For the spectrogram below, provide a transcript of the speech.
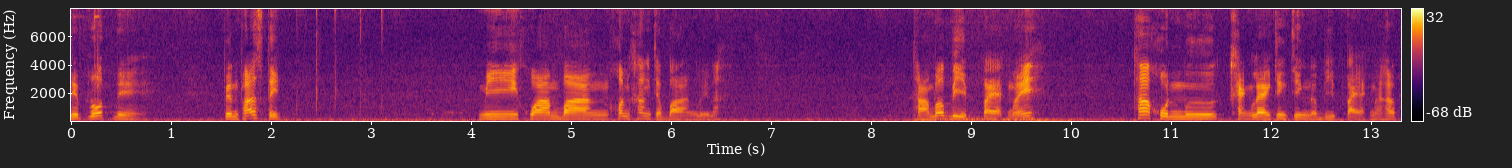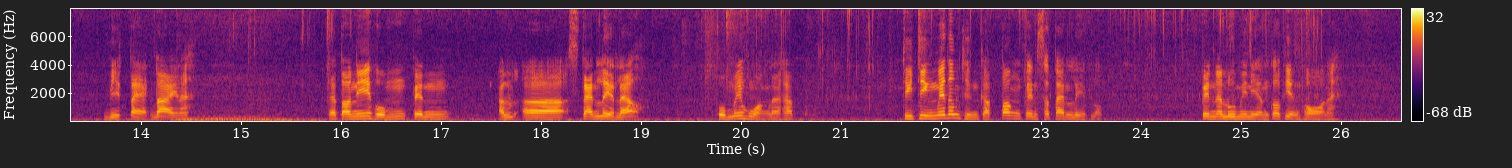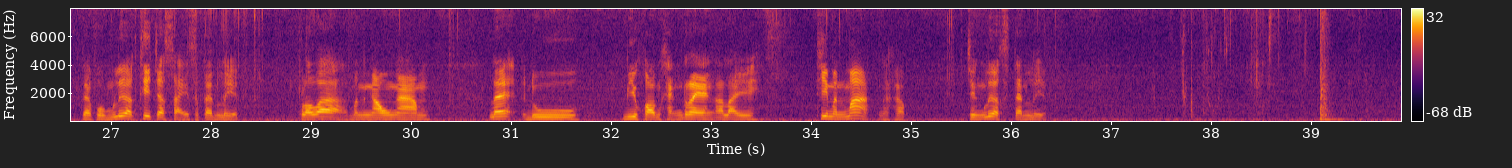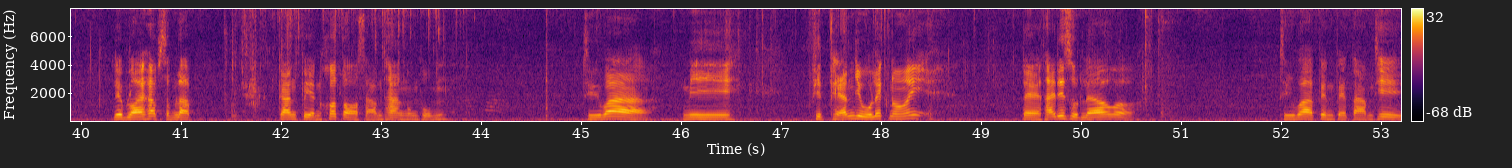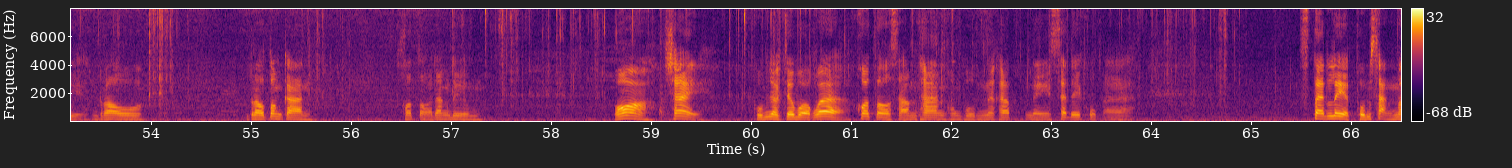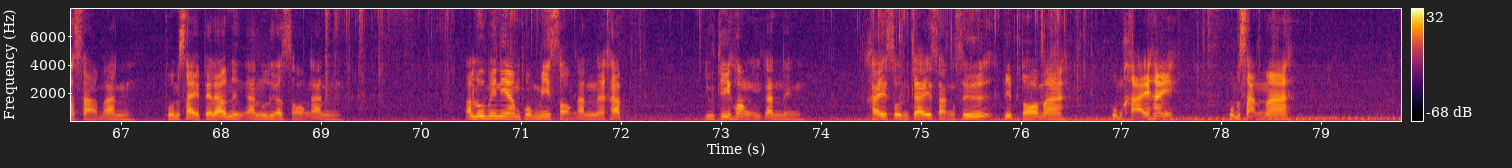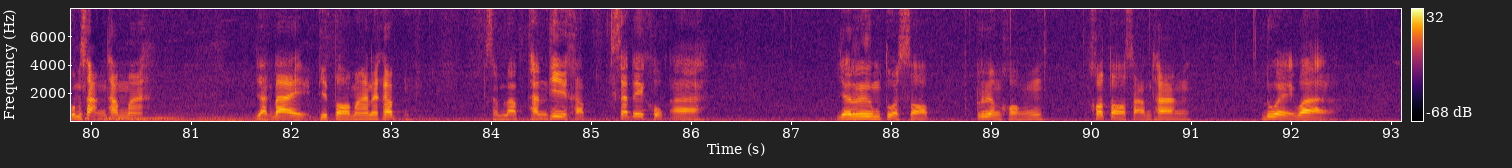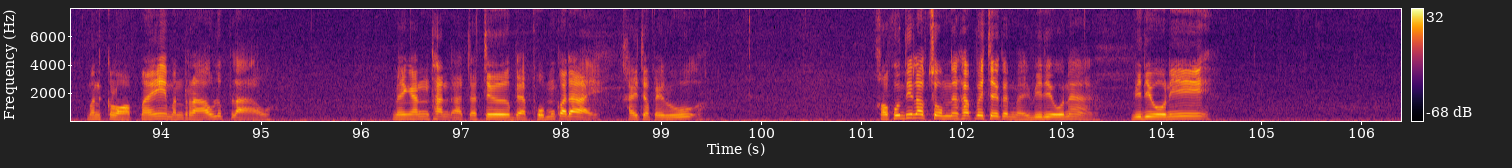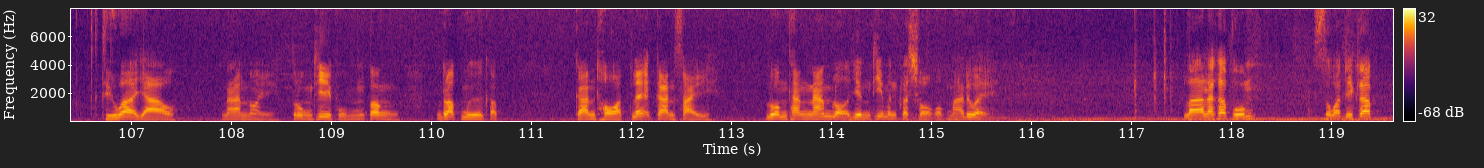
ติดรถนี่ เป็นพลาสติก มีความบางค่อนข้างจะบางเลยนะ ถามว่าบีบแตกไหม ถ้าคนมือแข็งแรงจริงๆนะบีบแตกนะครับ บีบแตกได้นะ แต่ตอนนี้ผมเป็น สแตนเลสแล้ว ผมไม่ห่วงแล้วครับ จริงๆ ไม่ต้องถึงกับต้องเป็นสแตนเลสหรอก เป็นอลูมิเนียมก็เพียงพอนะ แต่ผมเลือกที่จะใส่สแตนเลสเพราะว่ามันเงางาม และดูมีความแข็งแรงอะไรที่มันมากนะครับ จึงเลือกสแตนเลสเรียบร้อยครับสำหรับการเปลี่ยนข้อต่อ 3 ทางของผม ถือว่ามี ผิดแผนอยู่เล็กน้อย แต่ท้ายที่สุดแล้วก็ ถือว่าเป็นไปตามที่เราเราต้องการข้อต่อดั้งเดิมอ๋อใช่ ผมอยากจะบอกว่าข้อต่อ 3 ทางของผมนะครับ ใน ZX6R สแตนเลสผมสั่งมา 3 อัน ผมใส่ไปแล้ว 1 อันเหลือ 2 อัน อลูมิเนียมผมมี 2 อันนะครับ อยู่ที่ห้องอีกอันหนึ่ง ใครสนใจสั่งซื้อติดต่อมา ผมขายให้ ผมสั่งมา ผมสั่งทำมา อยากได้ติดต่อมานะครับสำหรับท่านที่ขับ ZX6R อย่าลืมตรวจสอบเรื่องของข้อต่อ 3 ทางด้วยว่ามันกรอบไหมมันร้าวหรือเปล่า ไม่งั้นท่านอาจจะเจอแบบผมก็ได้ ใครจะไปรู้ ขอบคุณที่รับชมนะครับ ไว้เจอกันใหม่วิดีโอหน้า วิดีโอนี้ ถือว่ายาวนานหน่อย ตรงที่ผมต้องรับมือกับการถอดและการใส่รวมทั้งน้ำหล่อเย็นที่มันกระชอกออกมาด้วย ลาแล้วครับผม สวัสดีครับ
